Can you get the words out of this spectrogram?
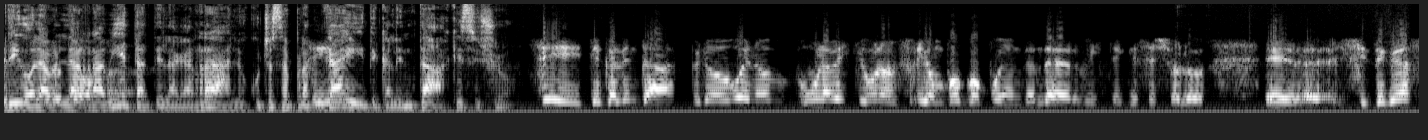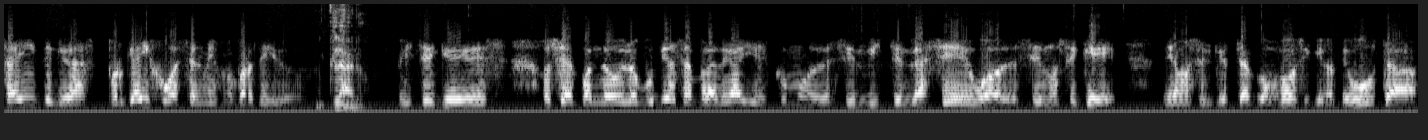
Digo, la, rabieta te la agarrás, lo escuchás a practicar y te calentás, qué sé yo. Sí, te calentás, pero bueno, una vez que uno enfría un poco puede entender, ¿viste? ¿Qué sé yo? Lo, eh, si te quedas ahí, te quedas, porque ahí jugás el mismo partido. Claro. ¿Viste? Que es, o sea, cuando lo puteas a Pratgay es como decir, ¿viste? En la yegua o decir no sé qué, digamos, el que está con vos y que no te gusta,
